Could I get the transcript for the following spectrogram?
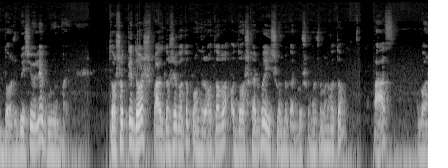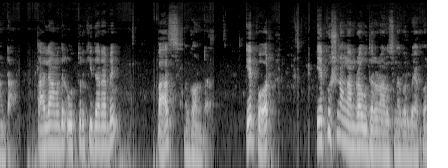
দশ। বেশি হলে গুণন হয়। দশককে দশ, পাঁচ দশে কত? পঞ্চাশ। অথবা দশ কাটবো, এই শূন্য কাটবো। সমান সমান কত? পাঁচ। ঘণ্টা। তাহলে আমাদের উত্তর কী দাঁড়াবে? পাঁচ ঘণ্টা। এরপর একুশ নং আমরা উদাহরণ আলোচনা করব এখন।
